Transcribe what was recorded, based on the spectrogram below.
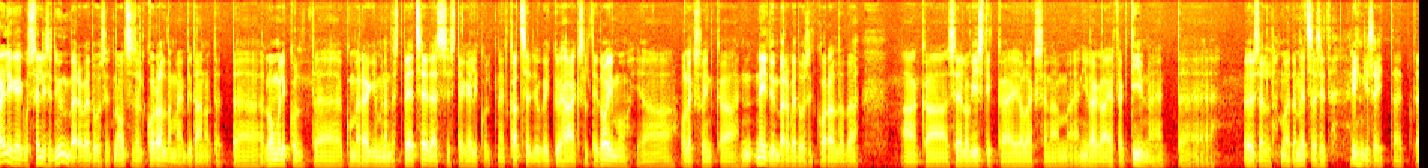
ralli käigus selliseid ümbervedusid me otseselt korraldama ei pidanud, et äh, loomulikult äh, kui me räägime nendest WC-dest, siis tegelikult need katsed ju kõik üheaegselt ei toimu ja oleks võinud ka neid ümbervedusid korraldada, aga see logistika ei oleks enam nii väga efektiivne, et äh, öösel mööda metsasid ringi sõita, et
